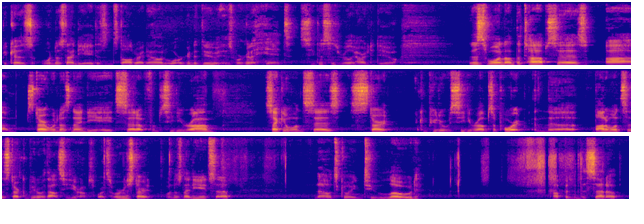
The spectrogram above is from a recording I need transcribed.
because Windows 98 is installed right now. And what we're going to do is we're going to hit, see, this is really hard to do. This one on the top says um, start Windows 98 setup from CD-ROM. Second one says start computer with CD-ROM support. And the bottom one says start computer without CD-ROM support. So we're going to start Windows 98 setup. Now it's going to load up into the setup.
